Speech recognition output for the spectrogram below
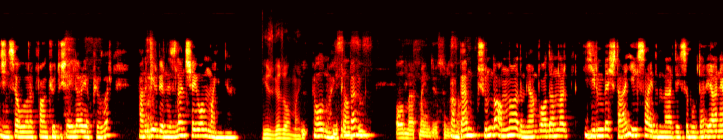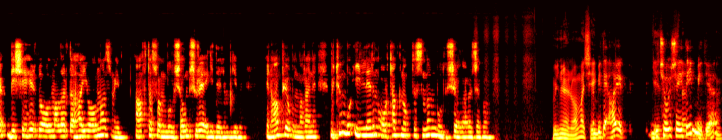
cinsel olarak falan kötü şeyler yapıyorlar. Yani birbirinizle şey olmayın yani. Yüz göz olmayın. Olmayın. De ben Lisanssız olmayın diyorsun. Ya ben şunu da anlamadım. Yani bu adamlar 25 tane il saydım neredeyse burada. Yani bir şehirde olmaları daha iyi olmaz mıydı? Hafta sonu buluşalım şuraya gidelim gibi. E ne yapıyor bunlar? Hani bütün bu illerin ortak noktasında mı buluşuyorlar acaba? Bilmiyorum ama şey Bir de hayır birçoğu şey değil miydi ya? Hı.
